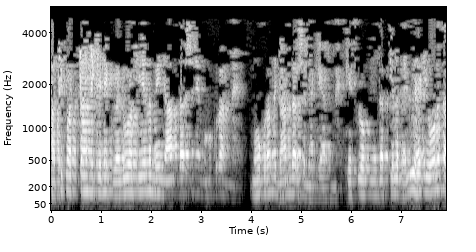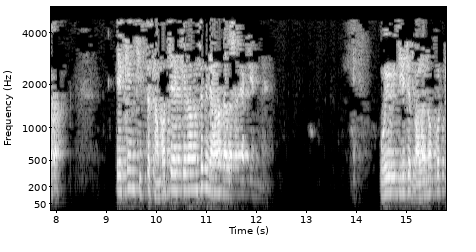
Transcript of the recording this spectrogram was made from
සතිපට්ඨාන කෙනෙක් වැඩුවා කියන මේ ඥාන දර්ශනය මොහු කරන්නේ? මොහු කරන්නේ ඥාන දර්ශනයක් කියන්නේ කෙස්ලොම් නේදක් කියලා බැලුවේ හැකි ඕන තරම්. ඒකෙන් චිත්ත සමතයක් කියලා මිසක ඥාන දර්ශනයක් කියන්නේ ওই විදිහට බලනකොට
